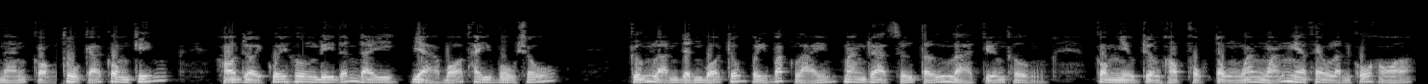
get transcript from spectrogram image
nạn còn thua cả con kiến. Họ rời quê hương đi đến đây và bỏ thay vô số. Cưỡng lệnh định bỏ trốn bị bắt lại, mang ra xử tử là chuyện thường. Còn nhiều trường hợp phục tùng ngoan ngoãn nghe theo lệnh của họ,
